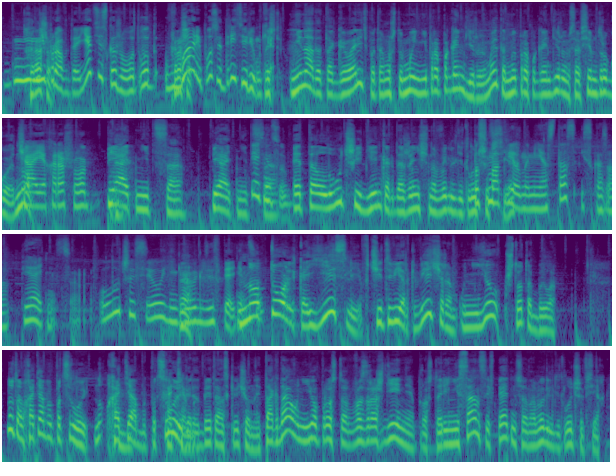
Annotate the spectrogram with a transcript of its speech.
не- Хорошо. неправда. Я тебе скажу, вот, вот в Хорошо. баре после третьей рюмки. Значит, не надо так говорить, потому что мы не пропагандируем это, мы пропагандируем совсем другое. Но Чая хорошо. пятница, пятница, Пятницу. это лучший день, когда женщина выглядит лучше Посмотрел всех. на меня Стас и сказал, пятница. Лучше всего не Да. выглядит в пятницу. Но только если в четверг вечером у нее что-то было. Ну, там хотя бы поцелуй. Ну, хотя бы поцелуй, Хотя бы. говорят британские ученые. Тогда у нее просто возрождение, просто ренессанс, и в пятницу она выглядит лучше всех.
